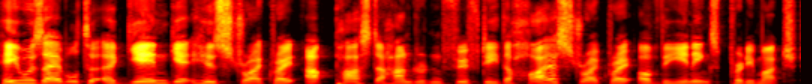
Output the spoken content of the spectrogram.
He was able to again get his strike rate up past 150, the highest strike rate of the innings pretty much,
